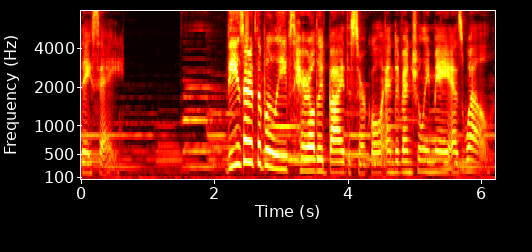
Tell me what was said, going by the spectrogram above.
they say. These are the beliefs heralded by the Circle and eventually Mae as well.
